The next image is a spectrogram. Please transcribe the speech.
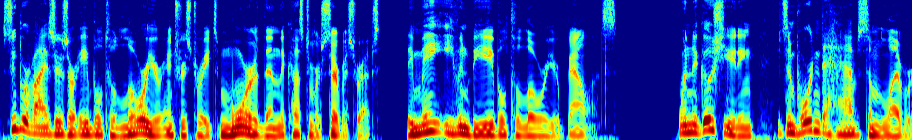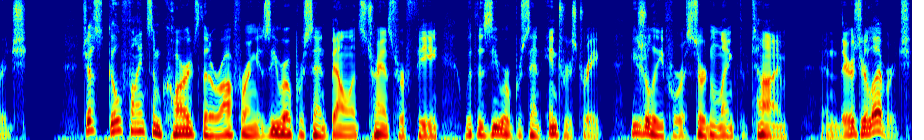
Supervisors are able to lower your interest rates more than the customer service reps. They may even be able to lower your balance. When negotiating, it's important to have some leverage. Just go find some cards that are offering a 0% balance transfer fee with a 0% interest rate, usually for a certain length of time, and there's your leverage.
